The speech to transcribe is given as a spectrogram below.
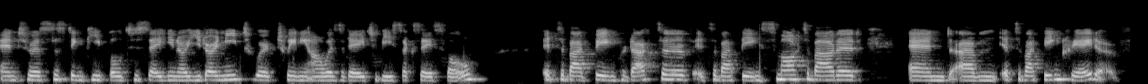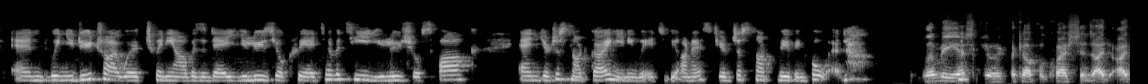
and to assisting people to say, you know, you don't need to work 20 hours a day to be successful. It's about being productive. It's about being smart about it and um, it's about being creative. And when you do try work 20 hours a day, you lose your creativity, you lose your spark, and you're just not going anywhere, to be honest. You're just not moving forward. Let me ask you a couple questions. I, I,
